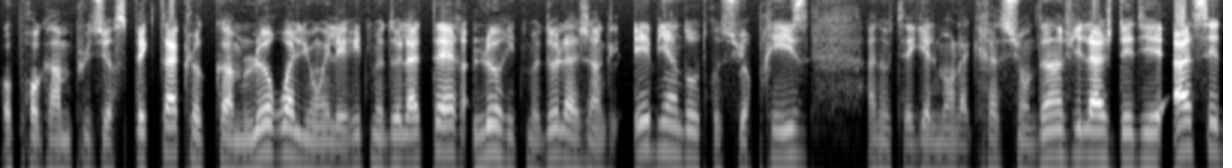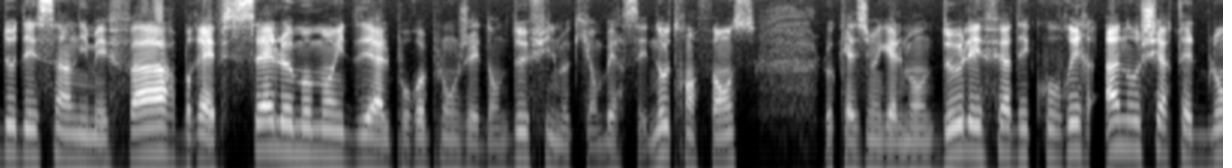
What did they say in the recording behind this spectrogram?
Au programme, plusieurs spectacles comme Le Roi Lion et les rythmes de la Terre, Le rythme de la Jungle et bien d'autres surprises. À noter également la création d'un village dédié à ces deux dessins animés phares. Bref, c'est le moment idéal pour replonger dans deux films qui ont bercé notre enfance. L'occasion également de les faire découvrir à nos chères têtes blondes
